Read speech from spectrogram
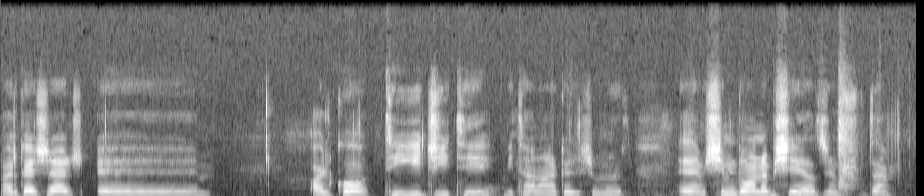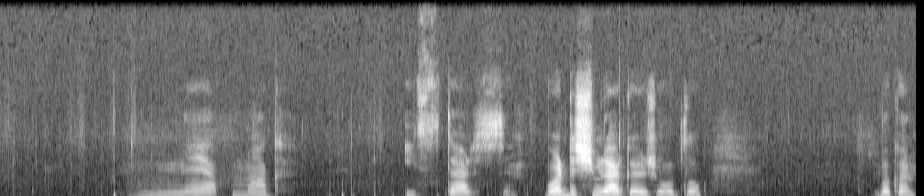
Arkadaşlar eee Alko TGT bir tane arkadaşımız. Eee, şimdi ona bir şey yazacağım şurada. Ne yapmak istersin? Bu arada şimdi arkadaş olduk. Bakın.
